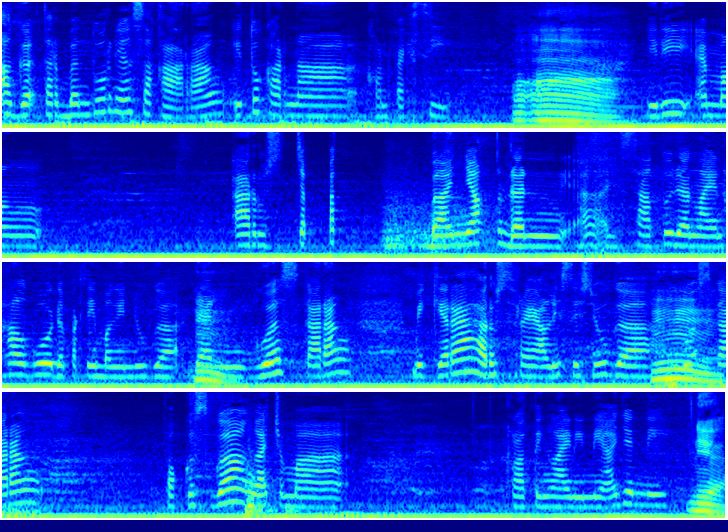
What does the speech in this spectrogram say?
agak terbenturnya sekarang itu karena konveksi. Heeh. Jadi emang harus cepet banyak dan eh, satu dan lain hal gue udah pertimbangin juga dan gue sekarang mikirnya harus realistis juga. Gue Hmm. sekarang fokus gue nggak cuma clothing line ini aja nih Iya.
